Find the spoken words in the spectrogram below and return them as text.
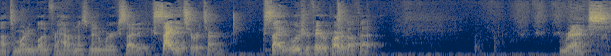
uh, to Morning Blend for having us, man. We're excited, excited to return. Excited. What was your favorite part about that? Rex.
